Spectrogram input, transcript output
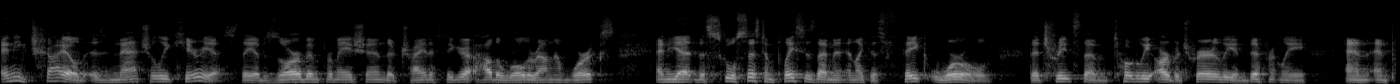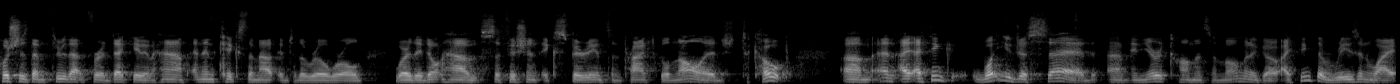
any child is naturally curious. They absorb information. They're trying to figure out how the world around them works and yet the school system places them in, in like this fake world that treats them totally arbitrarily and differently and, and pushes them through that for a decade and a half and then kicks them out into the real world where they don't have sufficient experience and practical knowledge to cope. Um, and I, I, think what you just said um, in your comments a moment ago, I think the reason why,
